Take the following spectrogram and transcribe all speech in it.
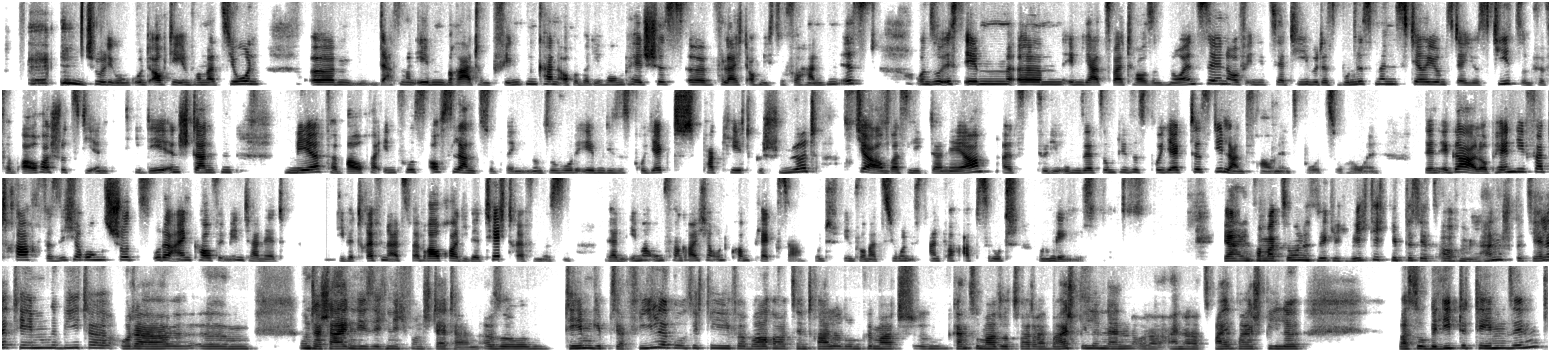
Entschuldigung, und auch die Information ähm, dass man eben Beratung finden kann, auch über die Homepages äh, vielleicht auch nicht so vorhanden ist. Und so ist eben ähm, im Jahr 2019 auf Initiative des Bundesministeriums der Justiz und für Verbraucherschutz die Idee entstanden, mehr Verbraucherinfos aufs Land zu bringen. Und so wurde eben dieses Projektpaket geschnürt. Tja, und was liegt da näher, als für die Umsetzung dieses Projektes die Landfrauen ins Boot zu holen? Denn egal, ob Handyvertrag, Versicherungsschutz oder Einkauf im Internet, die wir treffen als Verbraucher, die wir täglich treffen müssen, werden immer umfangreicher und komplexer. Und Information ist einfach absolut unumgänglich. Ja, Information ist wirklich wichtig. Gibt es jetzt auf dem Land spezielle Themengebiete oder ähm, unterscheiden die sich nicht von Städtern? Also Themen gibt es ja viele, wo sich die Verbraucherzentrale drum kümmert. Kannst du mal so zwei, drei Beispiele nennen oder ein oder zwei Beispiele, was so beliebte Themen sind?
